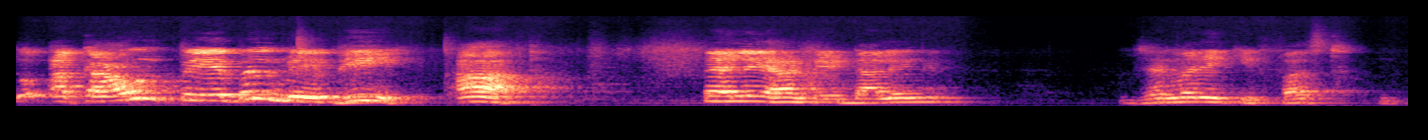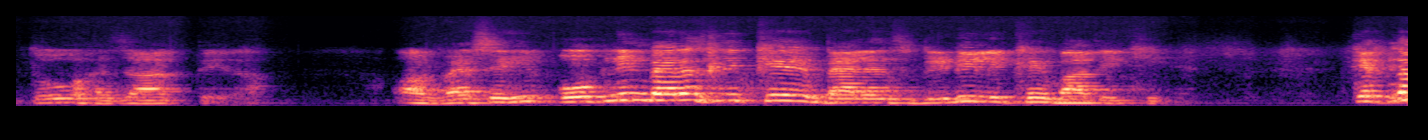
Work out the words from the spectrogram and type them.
तो अकाउंट पेएबल में भी आप पहले यहाँ डेट डालेंगे, जनवरी की फ़र्स्ट 2013 और वैसे ही ओपनिंग बैलेंस लिखे बैलेंस बीडी लिखे, बात एक ही है। कितना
